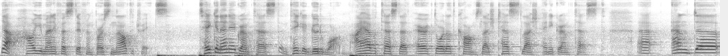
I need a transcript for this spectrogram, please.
yeah, how you manifest different personality traits. Take an Enneagram test and take a good one. I have a test at erikthor.com slash test slash Enneagram test. Uh, and uh,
